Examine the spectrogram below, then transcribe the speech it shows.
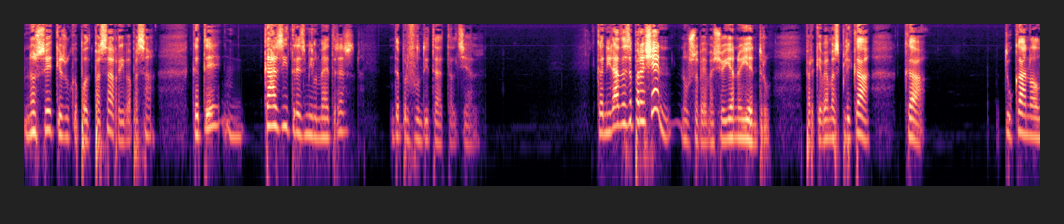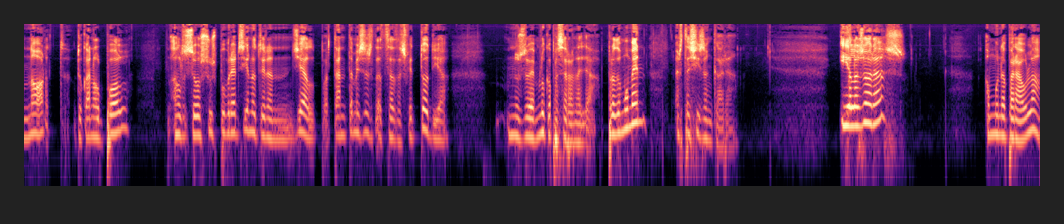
no sé què és el que pot passar, arriba a passar, que té quasi 3.000 metres de profunditat el gel. Que anirà desapareixent? No ho sabem, això ja no hi entro, perquè vam explicar que tocant al nord, tocant el pol, els ossos pobrets ja no tenen gel, per tant també s'ha desfet tot ja. No sabem el que passarà allà, però de moment està així encara. I aleshores, amb una paraula,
